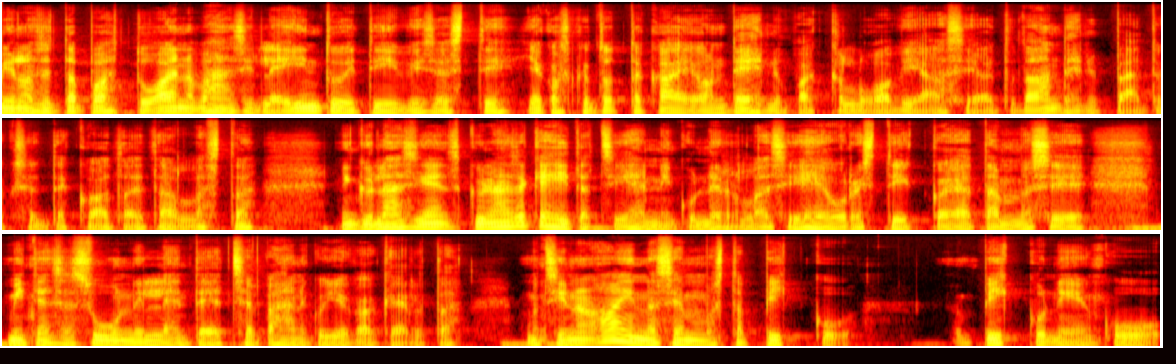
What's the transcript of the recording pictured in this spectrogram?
milloin se tapahtuu aina vähän sille intuitiivisesti, ja koska totta kai on tehnyt vaikka luovia asioita tai on tehnyt päätöksentekoa tai tällaista, niin kyllähän, siihen, kyllähän sä kehität siihen niin kuin erilaisia heuristiikkoja ja tämmöisiä, miten sä suunnilleen teet se vähän niin kuin joka kerta. Mutta siinä on aina semmoista pikku, pikku niin kuin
